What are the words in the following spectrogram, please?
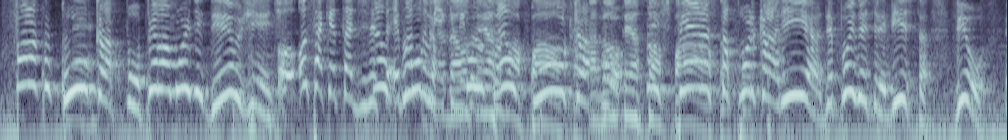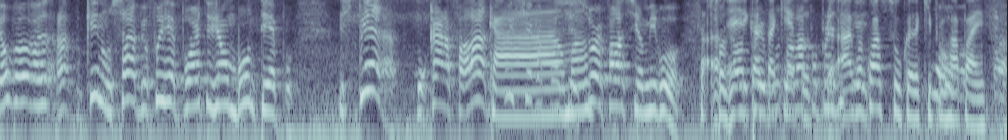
fala com o Cuca, pô, pelo amor de Deus, gente. O, o Saqueto tá desesperado. Eu vou assumir aqui cada um tem a É sua o pauta, Cuca, cada um pô. tem a sua Não espera esta porcaria. Depois da entrevista, viu? Eu, eu- eu- quem não sabe, eu fui repórter já há um bom tempo. Espera o cara falar, depois chega Calma. pro assessor e fala assim, amigo, Sa- fazer uma Érica pergunta lá pro presidente. água com açúcar aqui pro Pô, rapaz. cara,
